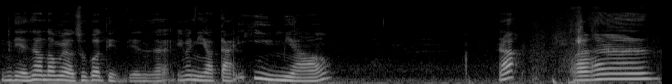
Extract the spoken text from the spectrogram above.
你脸上都没有出过点点，的？因为你要打疫苗。好，晚安。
